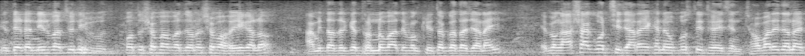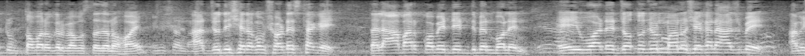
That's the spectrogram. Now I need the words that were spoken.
কিন্তু এটা নির্বাচনী পথসভা বা জনসভা হয়ে গেল। আমি তাদেরকে ধন্যবাদ এবং কৃতজ্ঞতা জানাই। এবং আশা করছি যারা এখানে উপস্থিত হয়েছেন সবারই যেন একটু তবারকের ব্যবস্থা যেন হয়। আর যদি সেরকম শর্টেজ থাকে তাহলে আবার কবে ডেট দিবেন বলেন? এই ওয়ার্ডের যতজন মানুষ এখানে আসবে, আমি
